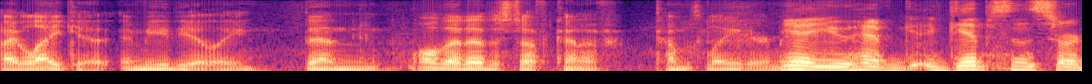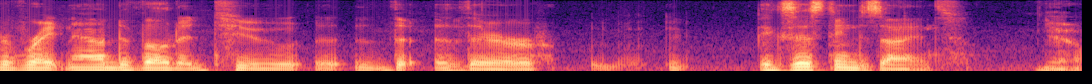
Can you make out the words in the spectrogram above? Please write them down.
I like it," immediately, then all that other stuff kind of comes later. Yeah, you have Gibson sort of right now devoted to uh, the, their existing designs, yeah.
